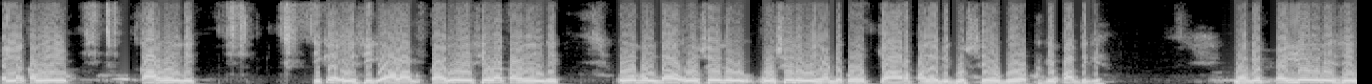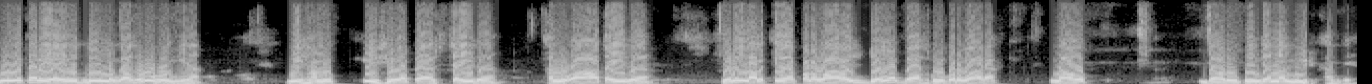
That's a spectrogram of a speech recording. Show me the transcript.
ਪਹਿਲਾਂ ਕਰਦੇ ਕਰ ਦਿੰਦੇ। ਠੀਕ ਹੈ, ਏਸੀ ਵਾਲਾ ਕਹਿੰਦੇ ਏਸੀ ਵਾਲਾ ਕਰ ਦਿੰਦੇ। ਉਹ ਬੰਦਾ ਉਸੇ ਦਿਨ ਉਸੇ ਦਿਨ ਹੀ ਸਾਡੇ ਕੋਲ ਚਾਰ ਪੰਜ ਵਾਰੀ ਗੁੱਸੇ ਹੋ ਗਏ ਉੱਠ ਕੇ ਭੱਜ ਗਿਆ। ਮੈਂ ਕਿਹਾ ਪਹਿਲੇ ਦਿਨ ਏਸੀ ਮੇਰੇ ਘਰੇ ਆਈ ਉਦੋਂ ਹੀ ਮੰਗਾਂ ਸ਼ੁਰੂ ਹੋ ਗਈਆਂ। ਵੀ ਸਾਨੂੰ ਏਸੀ ਵਾਲਾ ਪੈਸ ਚਾਹੀਦਾ, ਸਾਨੂੰ ਆਹ ਚਾਹੀਦਾ। ਜਿਹੜੇ ਲੜਕੇ ਦਾ ਪਰਿਵਾਰ ਆ ਜਿਵੇਂ ਬੈਸਰੂ ਪਰਿਵਾਰ ਆ, ਨਾ ਉਹ ਦਾਰੂ ਪੀਂਦੇ, ਨਾ ਮੀਟ ਖਾਂਦੇ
